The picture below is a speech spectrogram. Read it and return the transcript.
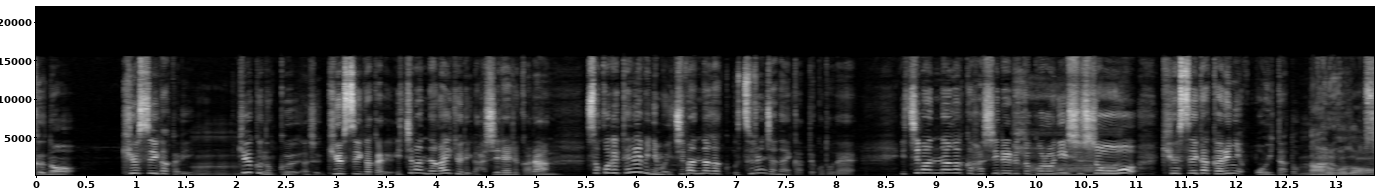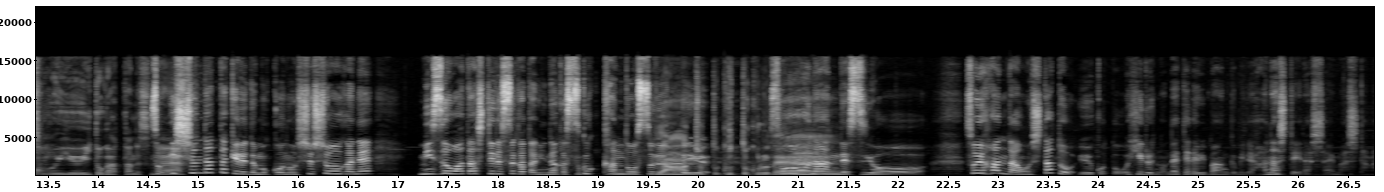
区の給水係、うんうんうん。9区のくあ給水係が一番長い距離が走れるから、うん。そこでテレビにも一番長く映るんじゃないかってことで一番長く走れるところに首相を給水係に置いたと。なるほど。そういう意図があったんですね。そう一瞬だったけれどもこの首相がね水を渡してる姿になんかすごく感動するいやっていう。ーちょっとグッとくるね。そうなんですよ。そういう判断をしたということをお昼のねテレビ番組で話していらっしゃいました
